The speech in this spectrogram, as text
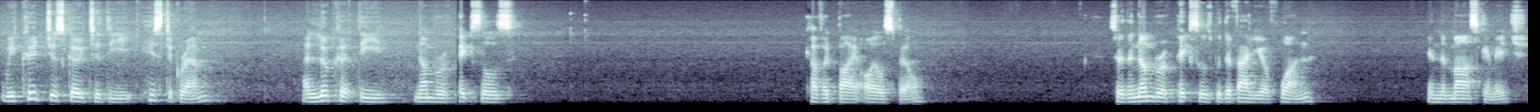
We could just go to the histogram and look at the number of pixels covered by oil spill. So the number of pixels with the value of 1 in the mask image.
